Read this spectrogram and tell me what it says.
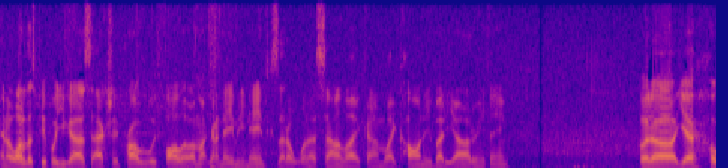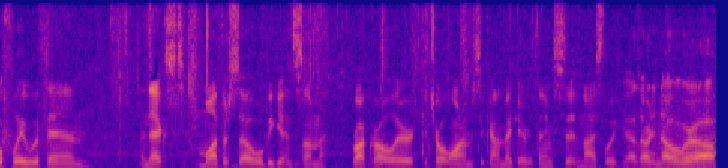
And a lot of those people you guys actually probably follow. I'm not going to name any names because I don't want to sound like I'm like calling anybody out or anything. But uh, yeah, hopefully within the next month or so, we'll be getting some rock crawler control arms to kind of make everything sit nicely. You guys already know we're uh,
